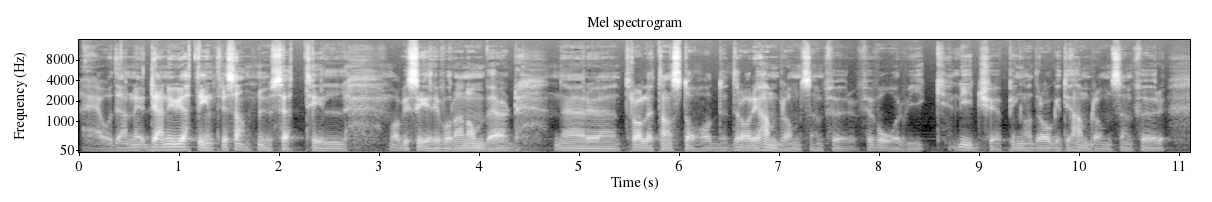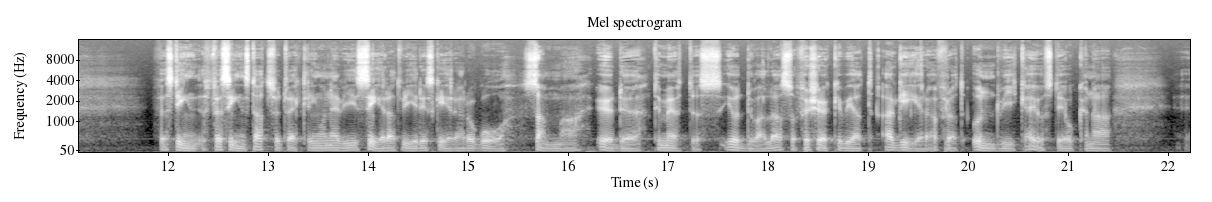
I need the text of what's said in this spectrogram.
Eh, och den, den är ju jätteintressant nu sett till vad vi ser i våran omvärld. När eh, Trollhättans stad drar i handbromsen för, för Vårvik. Lidköping har dragit i handbromsen för för sin, för sin stadsutveckling och när vi ser att vi riskerar att gå samma öde till mötes i Uddevalla så försöker vi att agera för att undvika just det och kunna eh,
